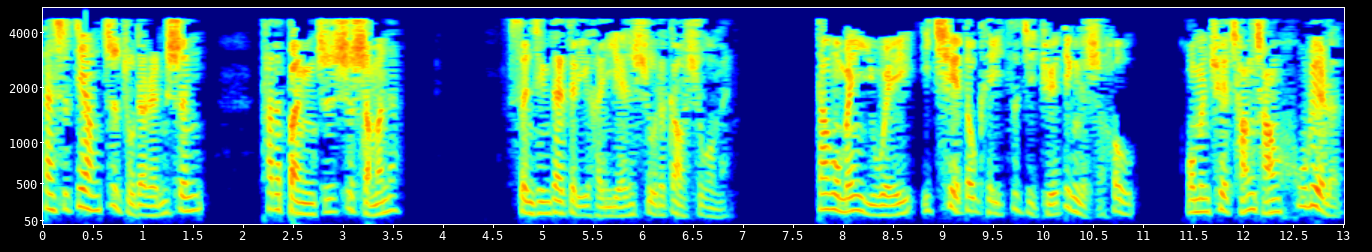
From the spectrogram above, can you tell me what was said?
但是这样自主的人生，它的本质是什么呢？圣经在这里很严肃的告诉我们：当我们以为一切都可以自己决定的时候，我们却常常忽略了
